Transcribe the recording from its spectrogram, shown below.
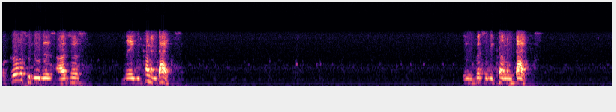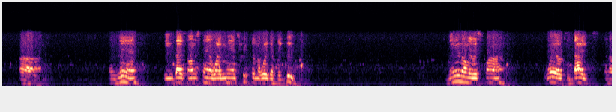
But girls who do this are just they becoming dykes. These bitches becoming dykes. Uh, and then these dykes don't understand why men treat them the way that they do. Men only respond well to dykes in a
